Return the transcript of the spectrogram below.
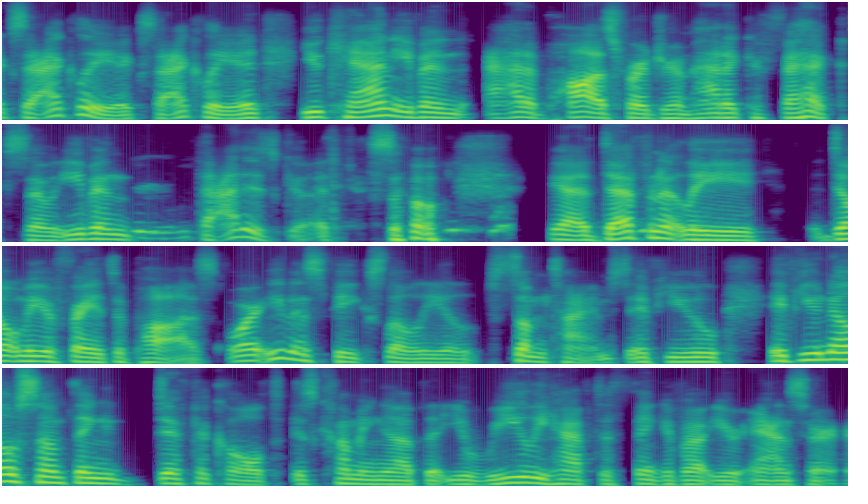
Exactly, exactly. And you can even add a pause for a dramatic effect. So even that is good. So yeah, definitely don't be afraid to pause or even speak slowly sometimes. If you if you know something difficult is coming up that you really have to think about your answer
